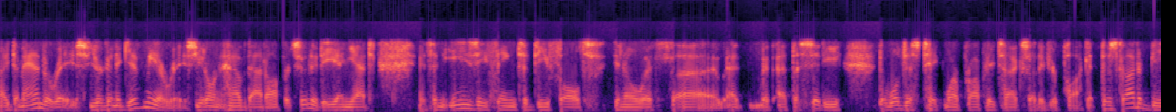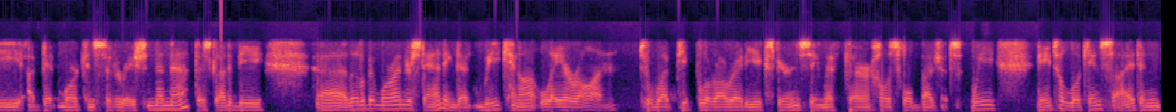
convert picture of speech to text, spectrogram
I demand a raise. You're going to give me a raise. You don't have that opportunity. And yet, it's an easy thing to default, you know, with, uh, at, with, at the city that we'll just take more property tax out of your pocket. There's got to be a bit more consideration than that. There's got to be uh, a little bit more understanding that we cannot layer on to what people are already experiencing with their household budgets. We need to look inside and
